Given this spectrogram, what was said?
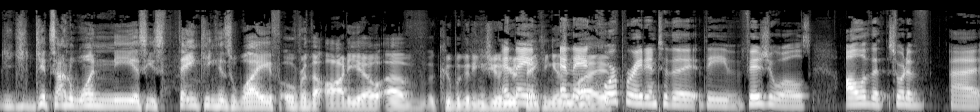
he gets on one knee as he's thanking his wife over the audio of Cuba Gooding Jr. and they thanking his and they incorporate into the the visuals all of the sort of uh,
